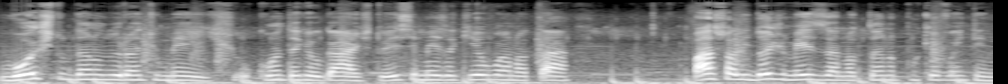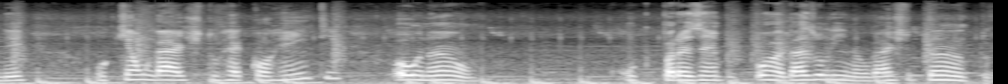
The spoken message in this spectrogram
vou estudando durante o mês, o quanto é que eu gasto. Esse mês aqui eu vou anotar. Passo ali dois meses anotando porque eu vou entender o que é um gasto recorrente ou não. Por exemplo, porra, gasolina, eu gasto tanto,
